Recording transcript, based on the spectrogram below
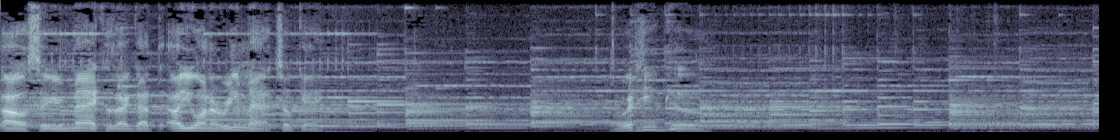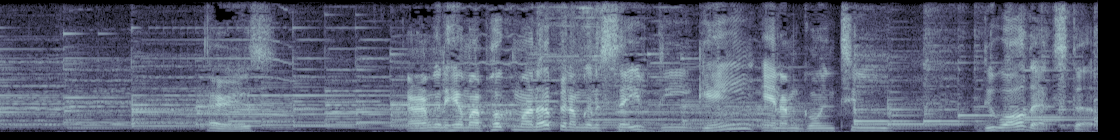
Oh, so you're mad because I got the, Oh, you want a rematch? Okay. Where'd he go? There he is. I'm going to heal my Pokemon up and I'm going to save the game and I'm going to do all that stuff.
